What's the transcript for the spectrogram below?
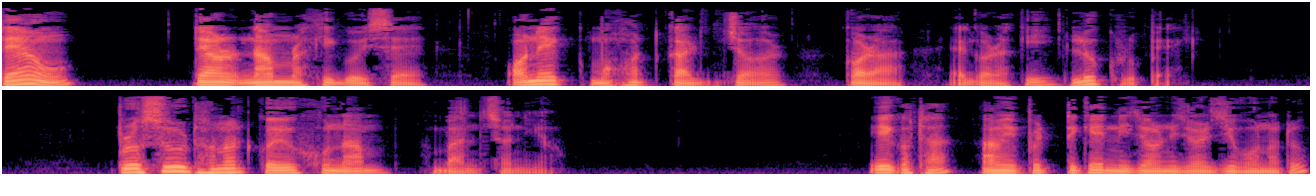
তেওঁ তেওঁৰ নাম ৰাখি গৈছে অনেক মহৎ কাৰ্যৰ কৰা এগৰাকী লোকৰূপে প্ৰচুৰ ধনতকৈও সুনাম বাঞ্ছনীয়। এই কথা আমি প্ৰত্যেকে নিজৰ নিজৰ জীৱনতো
